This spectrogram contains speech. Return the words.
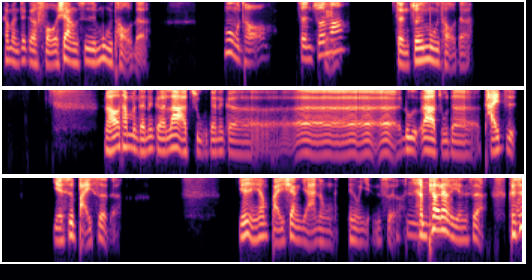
他们这个佛像是木头的，木头整尊对吗？整尊木头的。然后他们的那个蜡烛的那个呃呃呃呃蜡蜡烛的台子也是白色的，有点像白象牙那种那种颜色，很漂亮的嗯颜色啊、可是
